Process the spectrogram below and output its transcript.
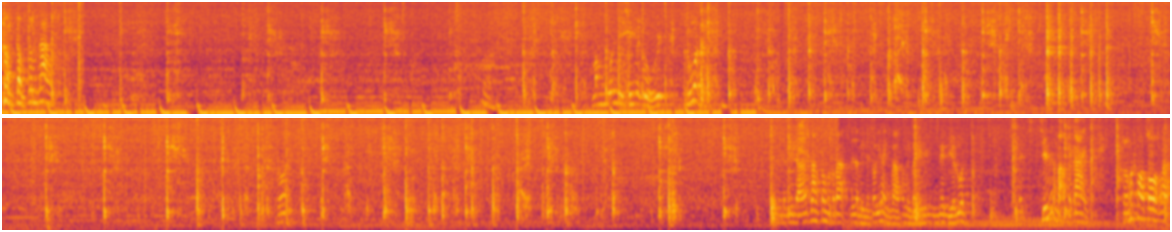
cầm cầm cầm rang mong muốn mình tính phải đủ luôn rồi xong rồi các bạn. Bây giờ mình cho cái hành vào xong mình bày lên, lên đĩa luôn. Để chiến được bảo sờ cai rồi mất to to các bạn.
